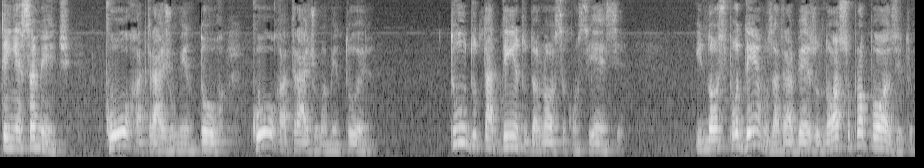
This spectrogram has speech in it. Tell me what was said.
tem essa mente, corra atrás de um mentor, corra atrás de uma mentora. Tudo está dentro da nossa consciência. E nós podemos, através do nosso propósito,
